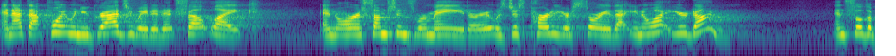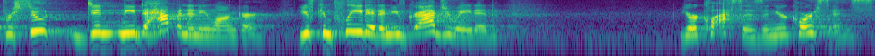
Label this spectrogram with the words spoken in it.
And at that point when you graduated, it felt like and or assumptions were made or it was just part of your story that you know what you're done. And so the pursuit didn't need to happen any longer. You've completed and you've graduated your classes and your courses.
